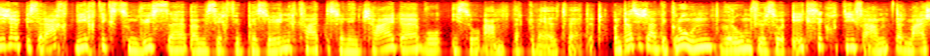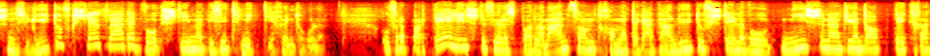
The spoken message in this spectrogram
ist etwas recht Wichtiges zum Wissen, wenn man sich für Persönlichkeiten entscheiden soll, die in so Ämter gewählt werden. Und das ist auch der Grund, warum für so Exekutivämter meistens Leute aufgestellt werden, die Stimmen bis in die Mitte holen können. Auf einer Parteiliste für ein Parlamentsamt kann man dagegen auch Leute aufstellen, die Nischen abdecken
